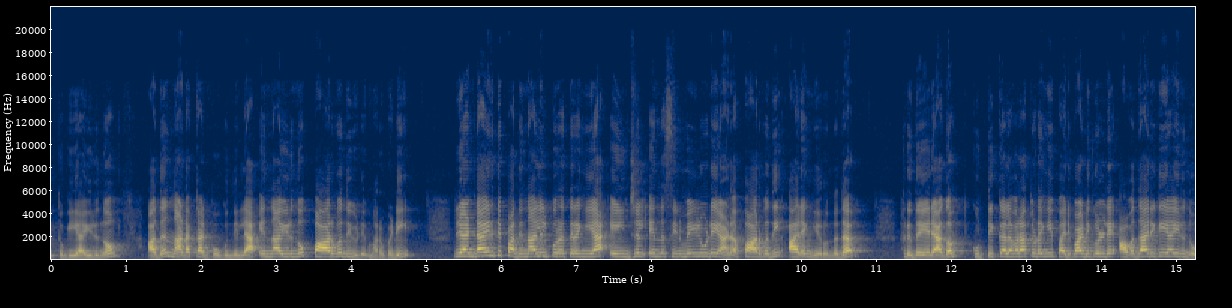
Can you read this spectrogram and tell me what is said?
എത്തുകയായിരുന്നു. അത് നടക്കാൻ പോകുന്നില്ല എന്നായിരുന്നു പാർവതിയുടെ മറുപടി. രണ്ടായിരത്തി പതിനാലിൽ പുറത്തിറങ്ങിയ ഏഞ്ചൽ എന്ന സിനിമയിലൂടെയാണ് പാർവതി അരങ്ങേറുന്നത്. ഹൃദയരാഗം കുട്ടിക്കലവറ തുടങ്ങി പരിപാടികളുടെ അവതാരികയായിരുന്നു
